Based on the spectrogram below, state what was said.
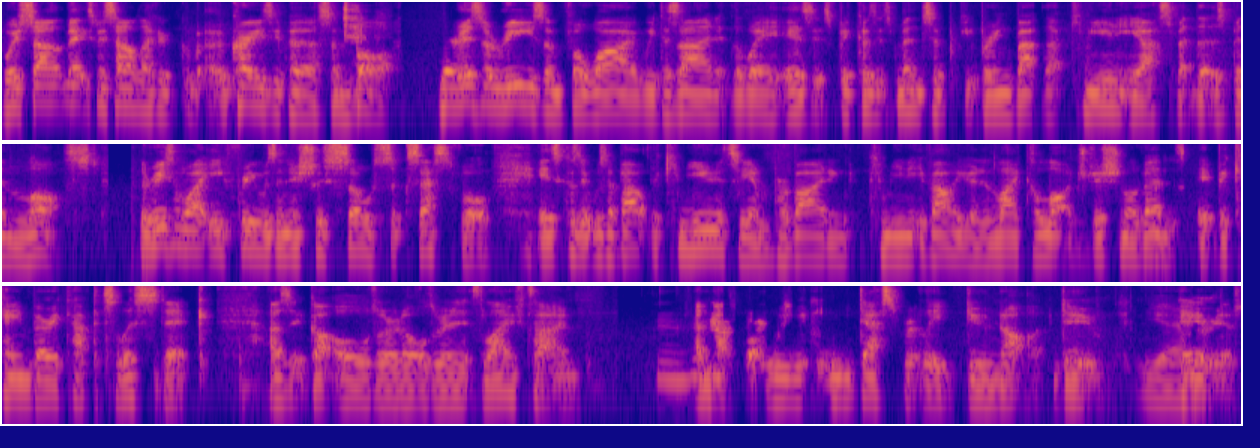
which sound, makes me sound like a, a crazy person. But there is a reason for why we design it the way it is. It's because it's meant to bring back that community aspect that has been lost. The reason why E3 was initially so successful is because it was about the community and providing community value. And like a lot of traditional events, it became very capitalistic as it got older and older in its lifetime. Mhm. And that's what we, we desperately do not do. Yeah, Period.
